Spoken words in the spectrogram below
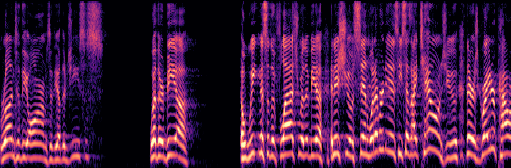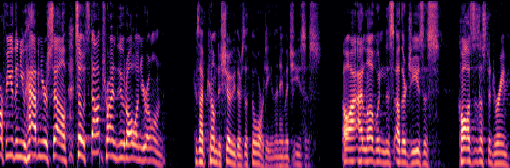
run to the arms of the other Jesus. Whether it be a, a weakness of the flesh, whether it be a, an issue of sin, whatever it is, he says, I challenge you, there is greater power for you than you have in yourself. So stop trying to do it all on your own, because I've come to show you there's authority in the name of Jesus. Oh, I, I love when this other Jesus causes us to dream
